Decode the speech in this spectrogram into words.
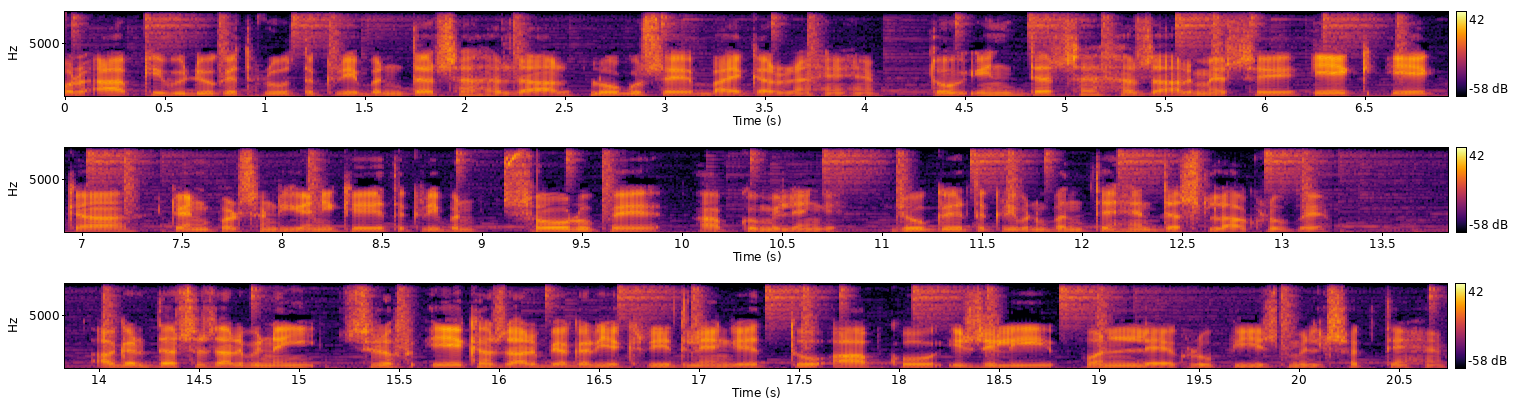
और आपकी वीडियो के थ्रू तकरीबन दस हज़ार लोग उसे बाय कर रहे हैं। तो इन दस हज़ार में से एक एक का टेन परसेंट, यानी कि तकरीबन सौ रुपये आपको मिलेंगे, जो कि तकरीबन बनते हैं दस लाख रुपए। अगर दस हज़ार भी नहीं, सिर्फ़ एक हज़ार भी अगर ये ख़रीद लेंगे तो आपको इजीली वन लाख रुपीज़ मिल सकते हैं।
